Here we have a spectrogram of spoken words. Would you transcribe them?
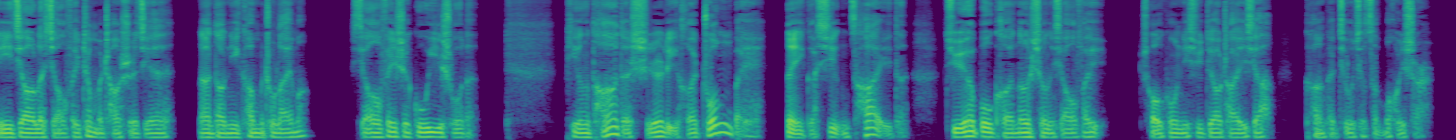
你教了小飞这么长时间，难道你看不出来吗？小飞是故意说的，凭他的实力和装备，那个姓蔡的。”绝不可能胜小飞，抽空你去调查一下，看看究竟怎么回事。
